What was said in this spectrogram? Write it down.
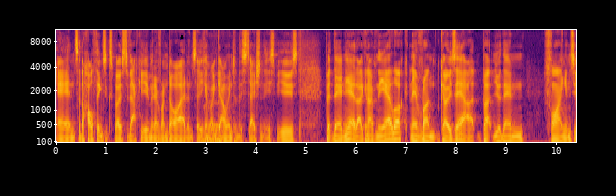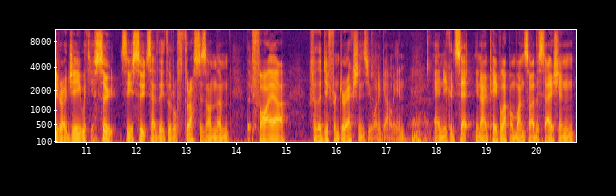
And so the whole thing's exposed to vacuum, and everyone died. And so you can like go into this station that used to be used, but then yeah, they can open the airlock, and everyone goes out. But you're then flying in zero g with your suit. So your suits have these little thrusters on them that fire for the different directions you want to go in, and you could set you know people up on one side of the station,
